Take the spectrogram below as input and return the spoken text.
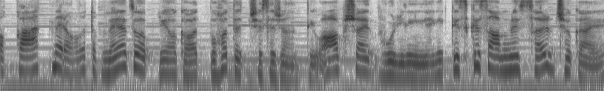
औकात में रहो तुम मैं तो अपनी औकात बहुत अच्छे से जानती हूँ। आप शायद भूल गई हैं कि किसके सामने सर झुकाए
